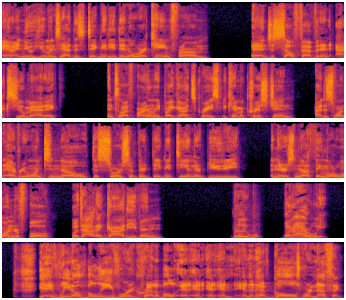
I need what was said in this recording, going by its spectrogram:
and I knew humans had this dignity, didn't know where it came from, and just self evident, axiomatic, until I finally, by God's grace, became a Christian. I just want everyone to know the source of their dignity and their beauty. And there's nothing more wonderful without a God, even really, what are we? Yeah, if we don't believe we're incredible and, and, and, and then have goals, we're nothing.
